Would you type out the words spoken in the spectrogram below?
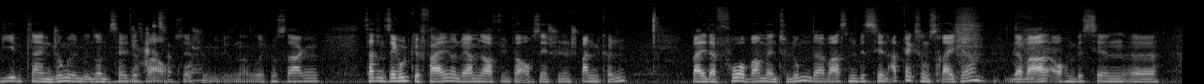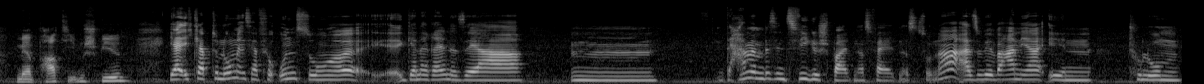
wie im kleinen Dschungel mit unserem Zelt, das Ja, war das auch war sehr cool. schön gewesen. Also ich muss sagen, es hat uns sehr gut gefallen und wir haben da auf jeden Fall auch sehr schön entspannen können. Weil davor waren wir in Tulum, da war es ein bisschen abwechslungsreicher. Da war auch ein bisschen äh, mehr Party im Spiel. Ja, ich glaube, Tulum ist ja für uns so äh, generell eine sehr. Mh, da haben wir ein bisschen zwiegespaltenes Verhältnis zu. Ne? Also, wir waren ja in Tulum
